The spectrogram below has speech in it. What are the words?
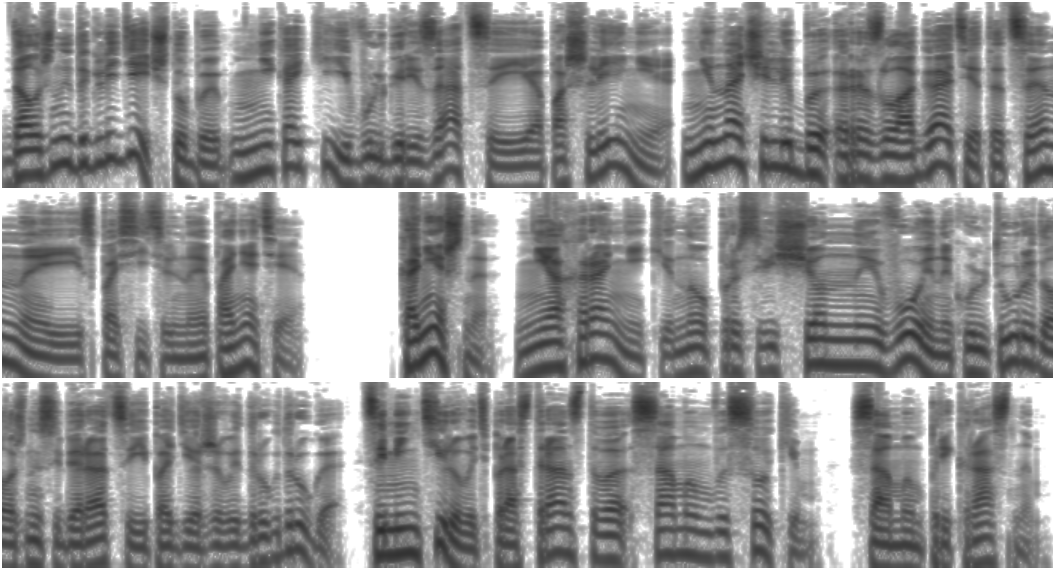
должны доглядеть, чтобы никакие вульгаризации и опошления не начали бы разлагать это ценное и спасительное понятие. Конечно, не охранники, но просвещенные воины культуры должны собираться и поддерживать друг друга, цементировать пространство самым высоким, самым прекрасным,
